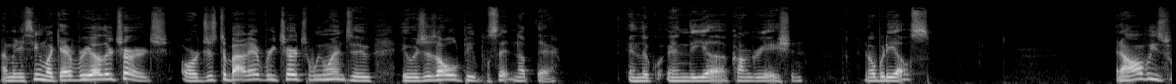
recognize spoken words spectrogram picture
I mean, it seemed like every other church or just about every church we went to, it was just old people sitting up there in the in the uh, congregation. Nobody else. And I always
